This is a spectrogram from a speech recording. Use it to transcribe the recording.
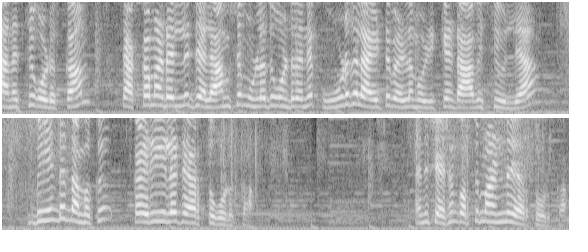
നനച്ചു കൊടുക്കാം ചക്കമടലിൽ ജലാംശം ഉള്ളത് കൊണ്ട് തന്നെ കൂടുതലായിട്ട് വെള്ളം ഒഴിക്കേണ്ട ആവശ്യമില്ല. വീണ്ടും നമുക്ക് കരിയില ചേർത്ത് കൊടുക്കാം. അതിനുശേഷം കുറച്ച് മണ്ണ് ചേർത്ത് കൊടുക്കാം.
